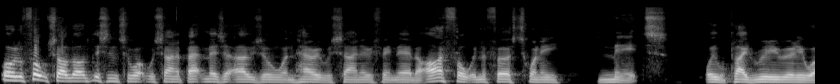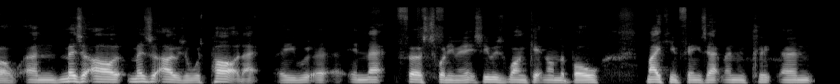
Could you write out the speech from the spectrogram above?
Well, the thoughts I listened to what we're saying about Mesut Ozil and Harry was saying everything there. That I thought in the first twenty minutes we played really, really well, and Mesut, Mesut Ozil was part of that. He uh, in that first twenty minutes, he was one getting on the ball, making things happen, and click and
